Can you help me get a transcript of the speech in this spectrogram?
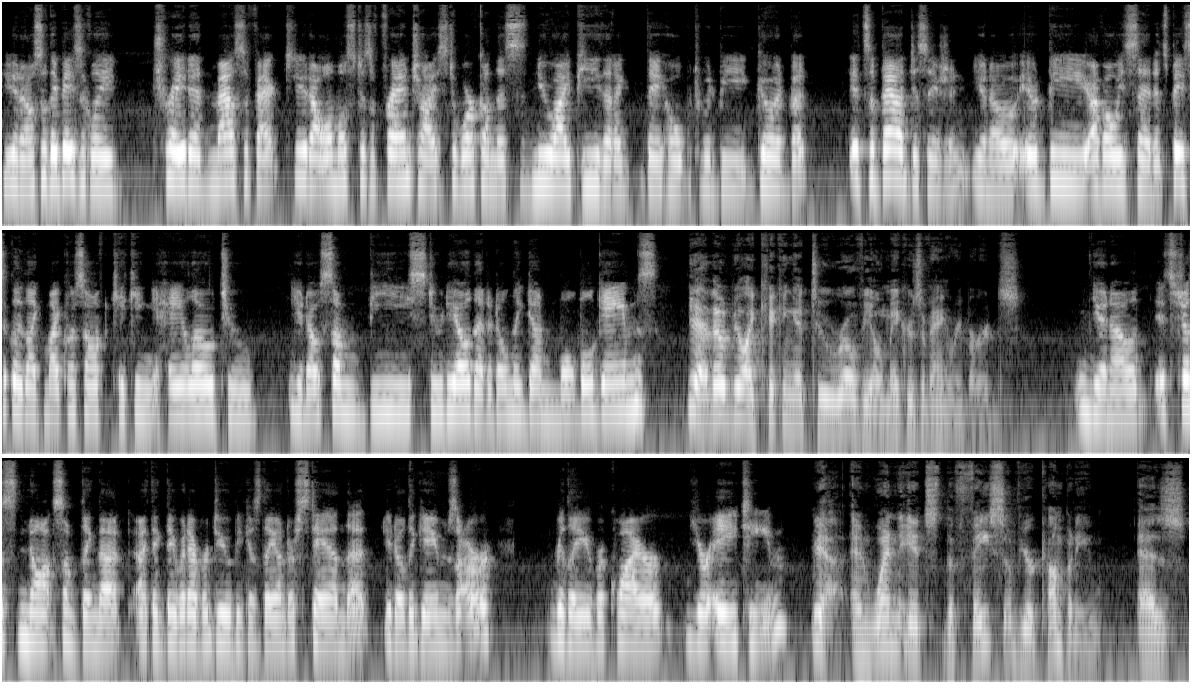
You know, so they basically traded Mass Effect, you know, almost as a franchise to work on this new IP that I, they hoped would be good, but it's a bad decision. You know, it would be, I've always said, it's basically like Microsoft kicking Halo to, you know, some B studio that had only done mobile games. Yeah, that would be like kicking it to Rovio, makers of Angry Birds. You know, it's just not something that I think they would ever do because they understand that, you know, the games are really require your A team. Yeah, and when it's the face of your company as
